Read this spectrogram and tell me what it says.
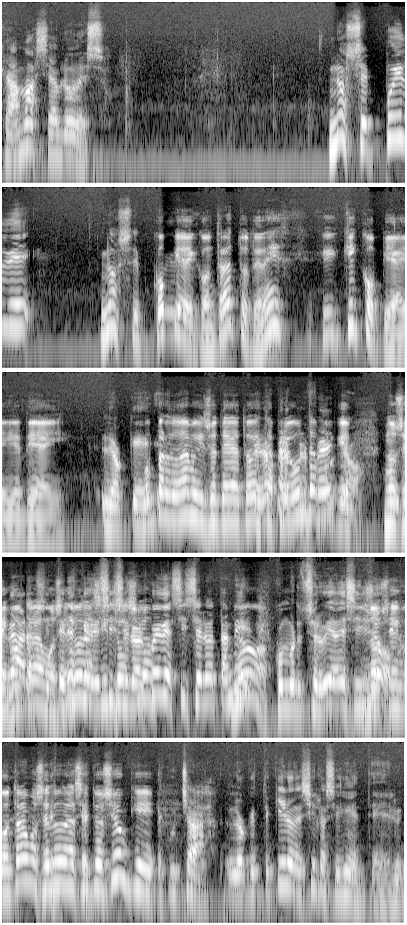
Jamás se habló de eso. No se puede, no se puede. ¿Copia del contrato tenés? ¿Qué, qué copia hay de ahí? Lo que, Vos perdoname que yo te haga toda Pero- esta pero pregunta perfecto. porque nos Claro, encontramos si en una que decírselo al situación... juez, decírselo también, No. como se lo voy a decir Nos yo. encontramos en una Eh, situación que... Escuchá, lo que te quiero decir es lo siguiente.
